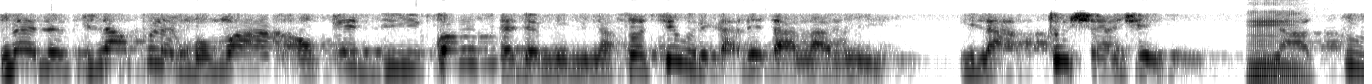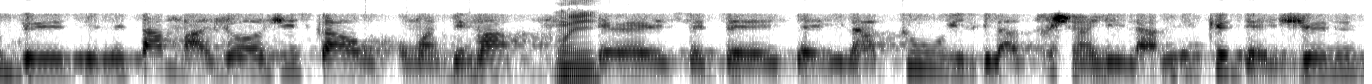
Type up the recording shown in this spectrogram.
mais le bilan, pour le moment, on peut dire, comme c'est des nominations, si vous regardez dans la rue, il a tout changé. Il hmm. a tout, de, l'état-major jusqu'au commandement. Euh, il, a tout, il, a tout changé. Il a mis que des jeunes,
